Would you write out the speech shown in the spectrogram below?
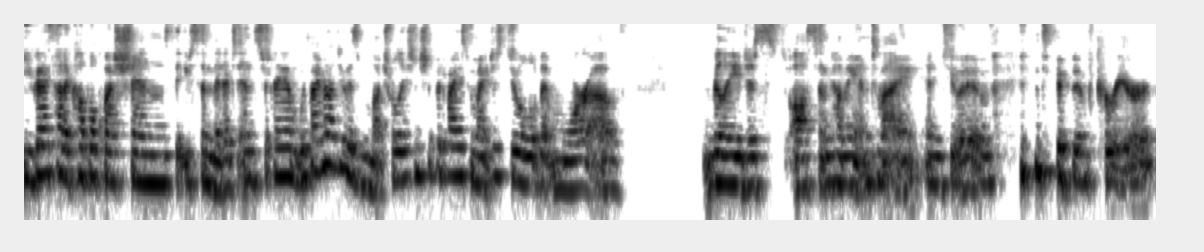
you guys had a couple questions that you submitted to Instagram. We might not do as much relationship advice. We might just do a little bit more of really just Austin coming into my intuitive intuitive career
